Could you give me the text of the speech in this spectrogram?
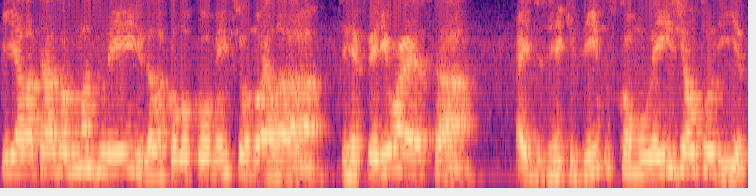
E ela traz algumas leis, ela colocou, mencionou, ela se referiu a essa a esses requisitos como leis de autoria.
